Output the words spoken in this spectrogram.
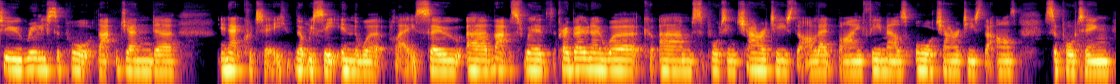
to really support that gender inequity that we see in the workplace. So uh, that's with pro bono work, um, supporting charities that are led by females or charities that are supporting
